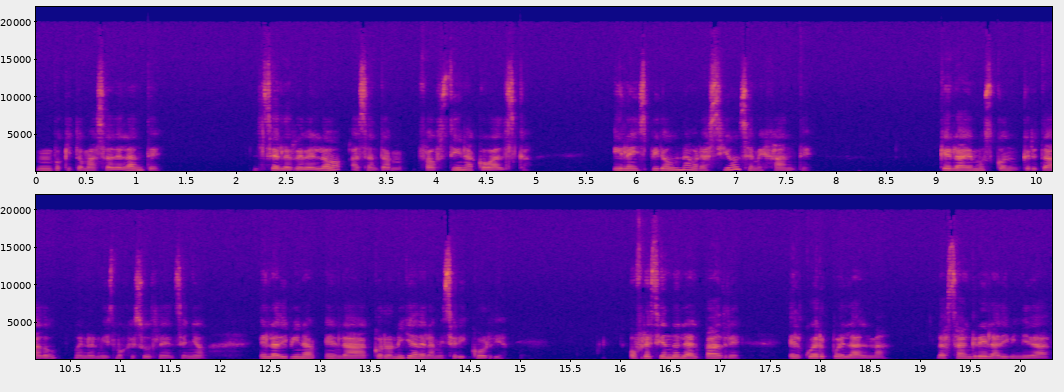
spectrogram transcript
un poquito más adelante, se le reveló a Santa Faustina Kowalska y le inspiró una oración semejante, que la hemos concretado, bueno, el mismo Jesús le enseñó, en la divina, en la coronilla de la misericordia, ofreciéndole al Padre el cuerpo, el alma, la sangre y la divinidad,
